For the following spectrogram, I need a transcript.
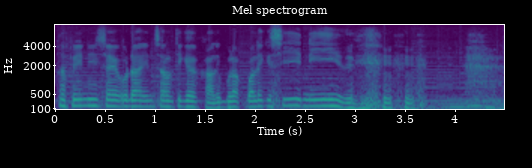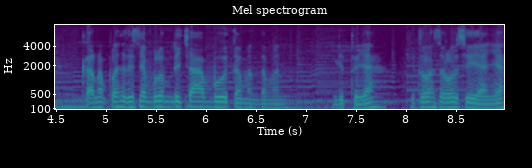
Tapi ini saya udah install tiga kali bolak-balik ke sini. Karena flashdisknya belum dicabut teman-teman. Gitu ya. Itulah solusinya ya.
